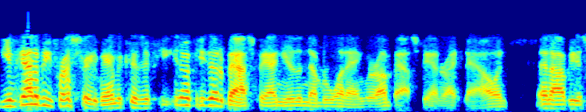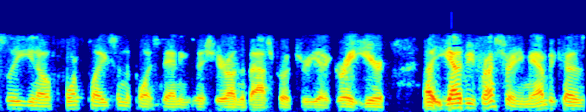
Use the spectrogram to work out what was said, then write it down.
you've got to be frustrated, man, because if you you know if you go to Bass Fan, you're the number one angler on Bass Fan right now, and and obviously you know fourth place in the point standings this year on the Bass Pro Tour. You had a great year. Uh, you got to be frustrating, man, because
